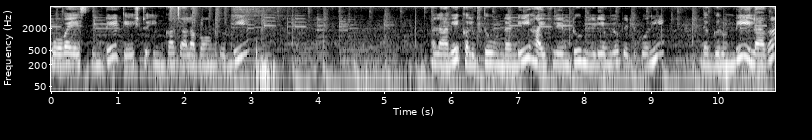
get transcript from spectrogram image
కోవా వేసుకుంటే టేస్ట్ ఇంకా చాలా బాగుంటుంది. అలాగే కలుపుతూ ఉండండి. హై ఫ్లేమ్ టు మీడియంలో పెట్టుకొని దగ్గరుండి ఇలాగా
